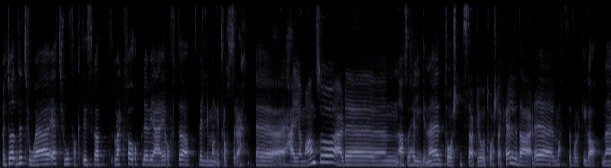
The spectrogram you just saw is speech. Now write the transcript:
Vet du, det tror jeg, jeg tror faktisk at I hvert fall opplever jeg ofte at veldig mange trosser det. Her i Amman så er det Altså helgene tors, starter jo torsdag kveld. Da er det masse folk i gatene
